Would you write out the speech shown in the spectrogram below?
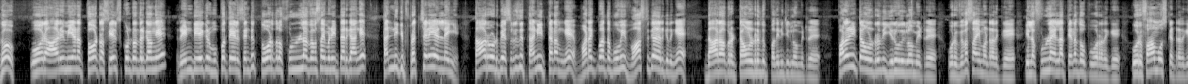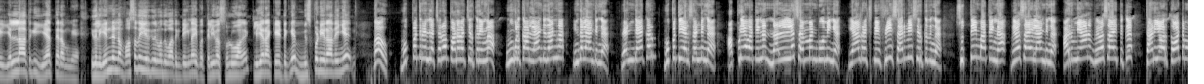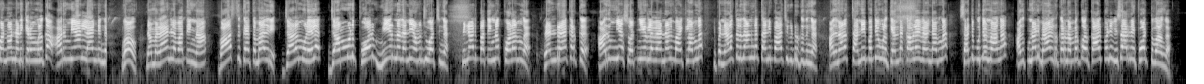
கோ ஒரு அருமையான தோட்டம் சேல்ஸ் கொண்டு வந்திருக்காங்க. ரெண்டு ஏக்கர் முப்பத்தேழு சென்ட். தோட்டத்தில் ஃபுல்லாக விவசாயம் பண்ணிட்டு தான் இருக்காங்க. தண்ணிக்கு பிரச்சனையே இல்லைங்க. தார் ரோடு பேசுறது தனி தடம்ங்க. வடக்கு பார்த்த பூமி வாஸ்துக்காக இருக்குதுங்க. தாராபுரம் டவுன்லேருந்து பதினஞ்சு கிலோமீட்ரு பழனி டவுன்ல இருபது கிலோமீட்ரு ஒரு விவசாயம் பண்ணுறதுக்கு இல்லை ஃபுல்லாக எல்லாம் தெனந்தோப்பு ஓடுறதுக்கு ஒரு ஃபார்ம் ஹவுஸ் கட்டுறதுக்கு எல்லாத்துக்கும் ஏற்ற இடமுங்க. இதில் என்னென்ன வசதி இருக்குதுன்னு வந்து பார்த்துக்கிட்டிங்கன்னா இப்போ தெளிவாக சொல்லுவாங்க. கிளியராக கேட்டுங்க மிஸ் பண்ணிடாதீங்க கோ முப்பத்தி ரெண்டு லட்ச ரூபா பணம் வச்சிருக்கிறீங்களா? உங்களுக்கான லேண்டு தானுங்க. இந்த லேண்டுங்க ரெண்டு ஏக்கர் முப்பத்தி ஏழு சென்ட்டுங்க அப்படியே பார்த்தீங்கன்னா நல்ல செம்மண் பூமிங்க. ஏழு ஹெச்பி ஃப்ரீ சர்வீஸ் இருக்குதுங்க. சுத்தியும் பாத்தீங்கன்னா விவசாய லேண்டுங்க அருமையான விவசாயத்துக்கு தனியாக ஒரு தோட்டம் பண்ணணும்னு நினைக்கிறவங்களுக்கு அருமையான லேண்டுங்க கோ நம்ம லேண்ட்ல பாத்தீங்கன்னா வாஸ்துக்கு ஏத்த மாதிரி ஜலமுலையில ஜம்முன்னு போர் மீறின தண்ணி அமைஞ்சு போச்சுங்க. பின்னாடி பாத்தீங்கன்னா குளமுங்க. ரெண்டு ஏக்கருக்கு அருமையா சொட்டு நீர்ல வேணாலும் பாய்க்கலாமுங்க. இப்ப நிலத்துல தானுங்க தண்ணி பாய்ச்சிக்கிட்டு இருக்குதுங்க. அதனால தண்ணி பத்தி உங்களுக்கு எந்த கவலையும் வேண்டாமுங்க. சட்டு புட்டுன்னு வாங்க. அதுக்கு முன்னாடி மேல இருக்கிற நம்பருக்கு ஒரு கால் பண்ணி விசாரணை போட்டு வாங்க.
